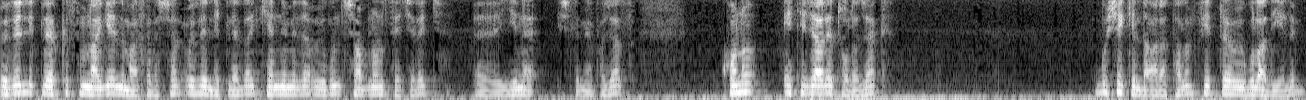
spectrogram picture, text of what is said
Özellikler kısmına geldim arkadaşlar. Özelliklerden kendimize uygun şablonu seçerek e, yine işlem yapacağız. Konu e-ticaret olacak. Bu şekilde aratalım. Filtre uygula diyelim.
